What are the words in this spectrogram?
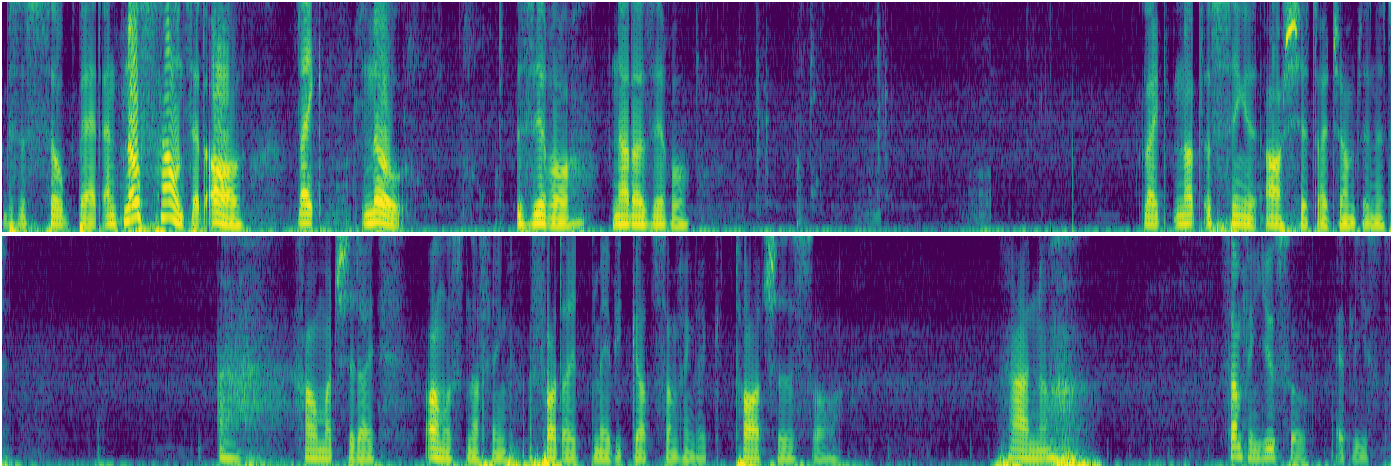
This is so bad. And no sounds at all. Like, no. Zero. Nada zero. Like, not a single... Oh shit, I jumped in it. Ah, how much did I... Almost nothing. I thought I'd maybe got something like torches or... Ah, no. something useful, at least.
